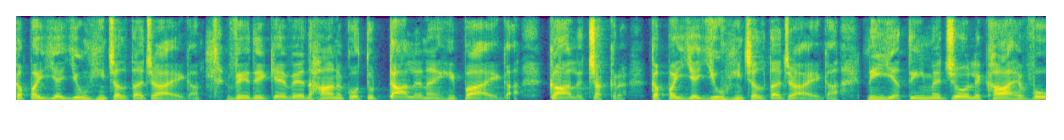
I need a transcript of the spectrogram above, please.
कपैया यूँ ही चलता जाएगा। वेदे के वेधान को तू टाल नहीं पाएगा। काल चक्र कपैया यूँ ही चलता जाएगा। नियति में जो लिखा है वो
